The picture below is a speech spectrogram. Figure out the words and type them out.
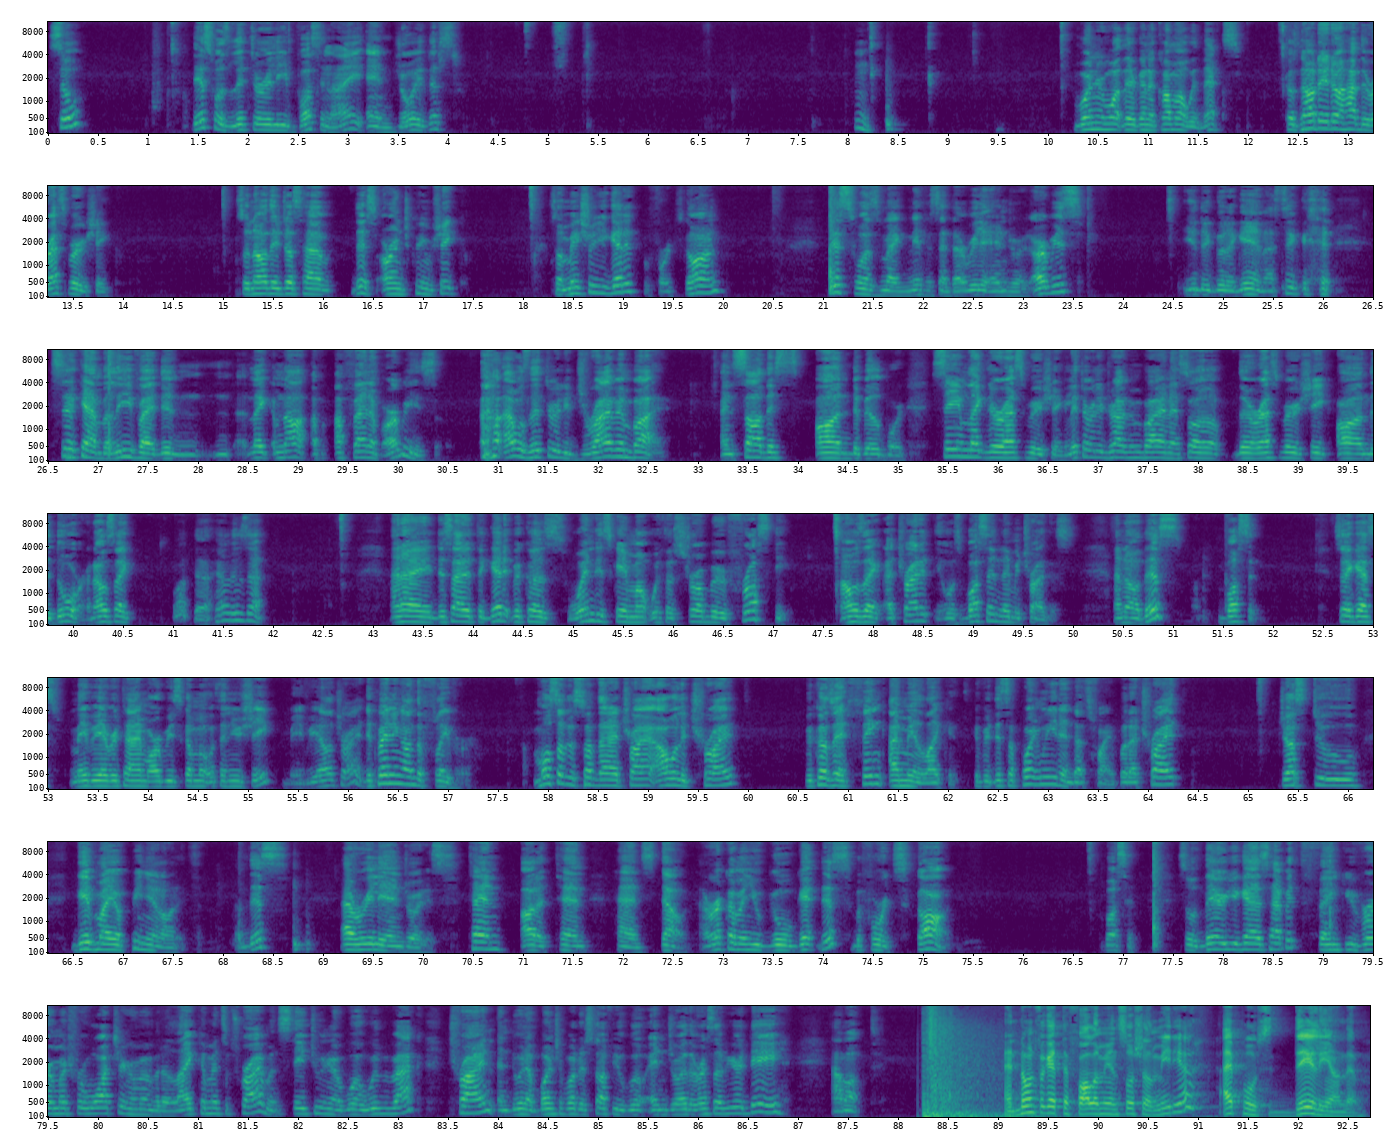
So, this was literally busting. I enjoy this. Hmm. Wondering what they're going to come out with next. Because now they don't have the raspberry shake. So now they just have this orange cream shake. So make sure you get it before it's gone. This was magnificent. I really enjoyed Arby's, you did good again. I still, still can't believe I didn't, like, I'm not a, a fan of Arby's. I was literally driving by and saw this on the billboard. Same like the raspberry shake. Literally driving by and I saw the raspberry shake on the door. And I was like, what the hell is that? And I decided to get it because Wendy's came out with a strawberry frosty. I was like, I tried it. It was busting. Let me try this. And now this, busting. So I guess maybe every time Arby's come out with a new shake, maybe I'll try it. Depending on the flavor. Most of the stuff that I try, I will try it because I think I may like it. If it disappoint me, then that's fine. But I tried just to give my opinion on it. And this, I really enjoy this. 10 out of 10, hands down. I recommend you go get this before it's gone. Bust it. So there you guys have it. Thank you very much for watching. Remember to like, comment, subscribe, and stay tuned. Boy will be back trying and doing a bunch of other stuff. You will enjoy the rest of your day. I'm out. And don't forget to follow me on social media. I post daily on them.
